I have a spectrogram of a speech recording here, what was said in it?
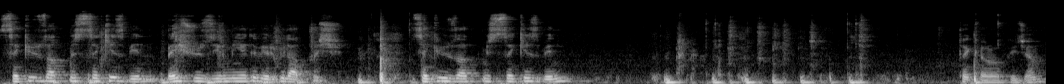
868.527,60. 868.000 Tekrar okuyacağım.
